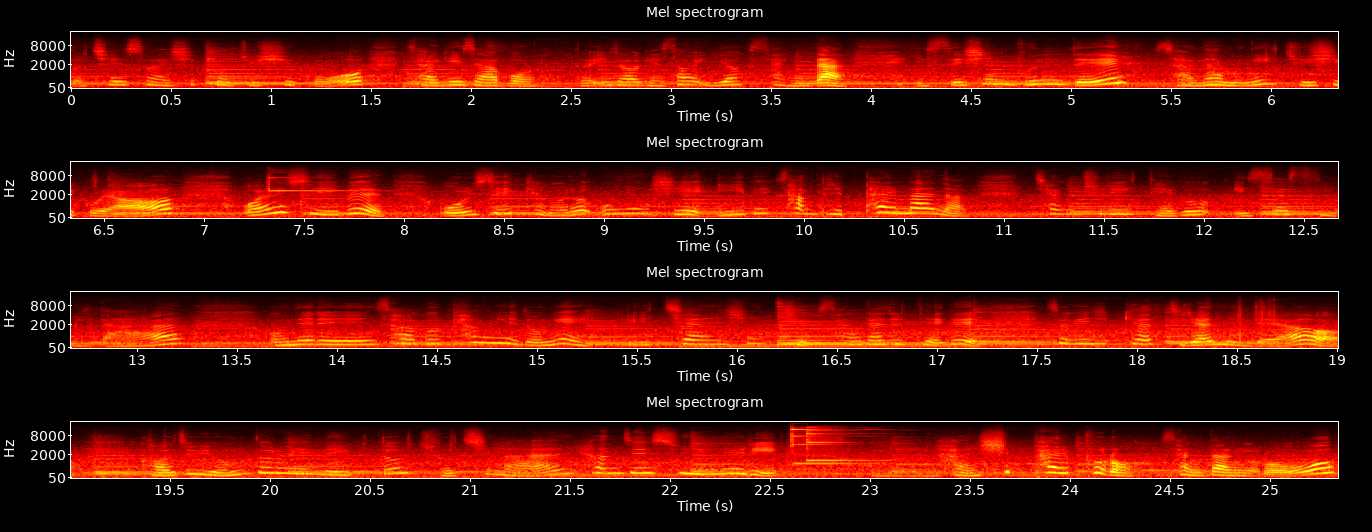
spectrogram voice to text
또 최소화 시켜 주시고 자기 자본 또 1억에서 2억 상당 있으신 분들 전화 문의 주시고요. 월 수입은 올 수익형으로 운용 시에 238만 원 창출이 되고 있었습니다. 오늘은 서구 평리동에 위치한 신축 상가주택을 소개시켜 드렸는데요. 거주 용도로의 매입도 좋지만 현재 수익률이 음, 한 18% 상당으로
